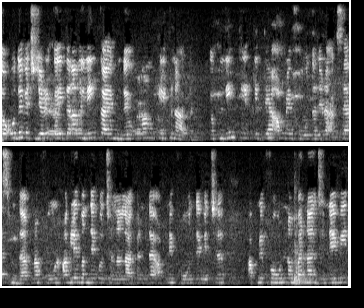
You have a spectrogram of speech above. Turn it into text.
ਤਾਂ ਉਹਦੇ ਵਿੱਚ ਜਿਹੜੇ ਕਈ ਤਰ੍ਹਾਂ ਦੇ ਲਿੰਕ ਆਏ ਹੁੰਦੇ ਉਹਨਾਂ ਨੂੰ ਕਲਿੱਕ ਨਾ ਕਰਨ। ਲਿੰਕ ਕਲਿੱਕ ਕੀਤੇ ਆਪਣੇ ਫੋਨ ਦਾ ਜਿਹੜਾ ਐਕਸੈਸ ਹੁੰਦਾ, ਆਪਣਾ ਫੋਨ ਅਗਲੇ ਬੰਦੇ ਕੋਲ ਚੱਲਣ ਲੱਗ ਪੈਂਦਾ ਆਪਣੇ ਫੋਨ ਦੇ ਵਿੱਚ ਆਪਣੇ ਫੋਨ ਨੰਬਰ ਨਾਲ ਜਿੰਨੇ ਵੀ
